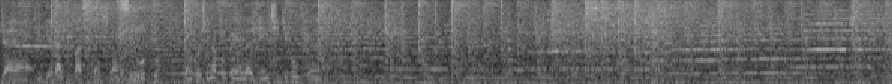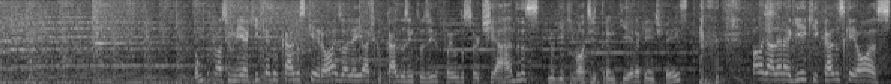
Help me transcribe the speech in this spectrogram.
já interage bastante lá no grupo. Então continua acompanhando a gente e divulgando. Vamos pro próximo e-mail aqui que é do Carlos Queiroz. Olha aí, eu acho que o Carlos, inclusive, foi um dos sorteados no Geekbox de tranqueira que a gente fez. Fala galera geek, Carlos Queiroz.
